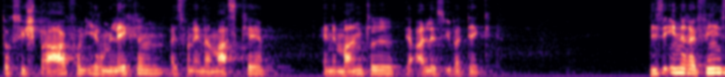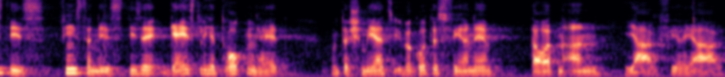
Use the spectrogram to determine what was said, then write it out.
Doch sie sprach von ihrem Lächeln als von einer Maske, einem Mantel, der alles überdeckt. Diese innere Finsternis, Finsternis diese geistliche Trockenheit und der Schmerz über Gottes Ferne dauerten an, Jahr für Jahr,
